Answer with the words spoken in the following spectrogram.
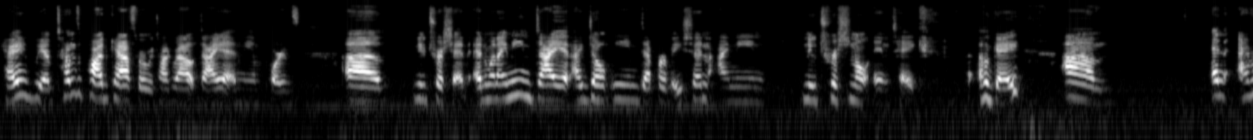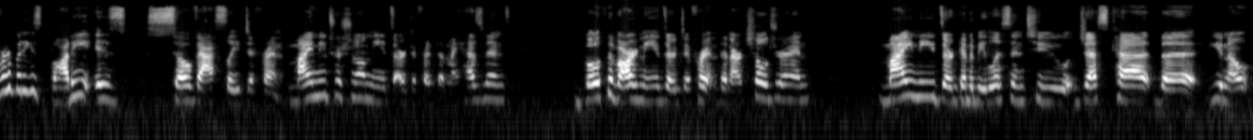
Okay? We have tons of podcasts where we talk about diet and the importance of nutrition. And when I mean diet, I don't mean deprivation, I mean nutritional intake. okay? Um, and everybody's body is so vastly different. My nutritional needs are different than my husband's. Both of our needs are different than our children. My needs are going to be listened to Jessica, the, you know,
